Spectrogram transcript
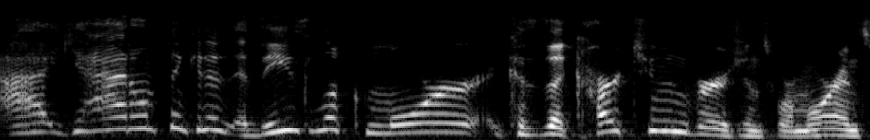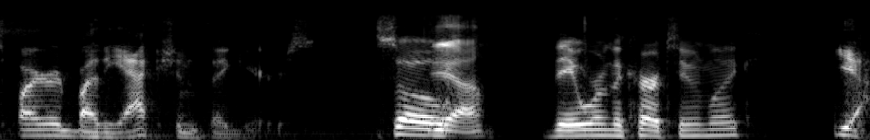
Uh, yeah, I don't think it is. These look more because the cartoon versions were more inspired by the action figures. So yeah. they were in the cartoon, Mike. Yeah.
